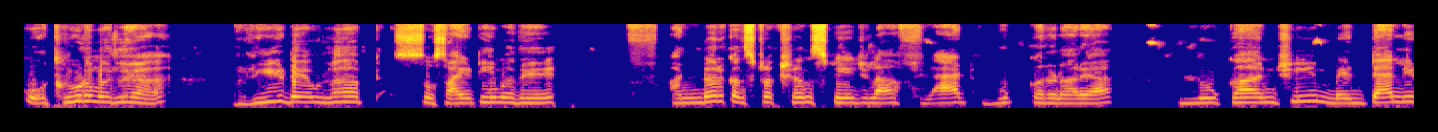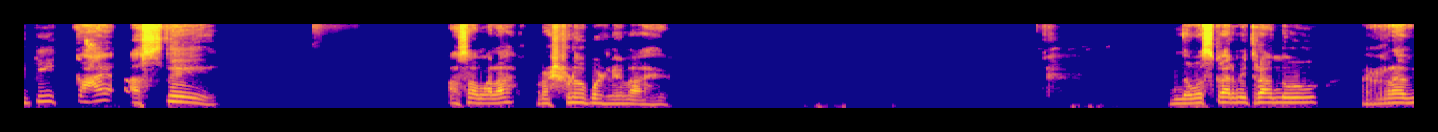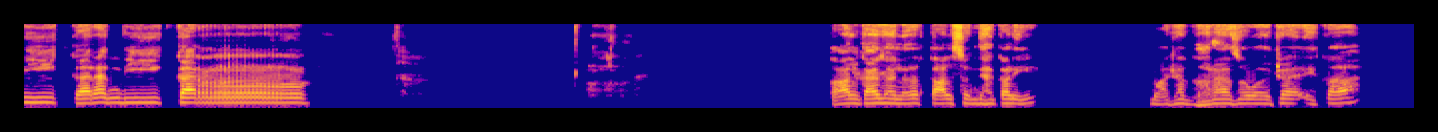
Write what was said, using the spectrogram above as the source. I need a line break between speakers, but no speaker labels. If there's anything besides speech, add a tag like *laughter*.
कोथरूड मधल्या रिडेव्हलप्ड सोसायटीमध्ये under construction स्टेजला फ्लॅट बुक करणाऱ्या लोकांची मेंटॅलिटी काय असते? असा मला प्रश्न पडलेला आहे. नमस्कार मित्रांनो. रवी करंदीकर. काल काय झालं? काल संध्याकाळी माझ्या घराजवळच्या एका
